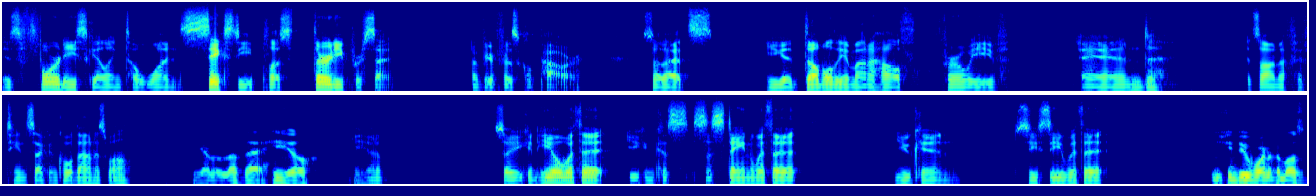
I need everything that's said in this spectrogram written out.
is 40 scaling to 160 plus 30% of your physical power. So that's you get double the amount of health for a weave. And it's on a 15 second cooldown as well. You gotta love that heal. Yep. So you can heal with it, you can sustain with it, you can CC with it. You can do one of the most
